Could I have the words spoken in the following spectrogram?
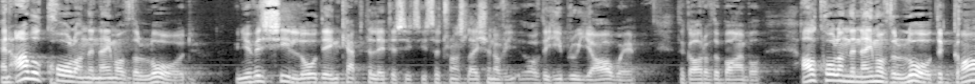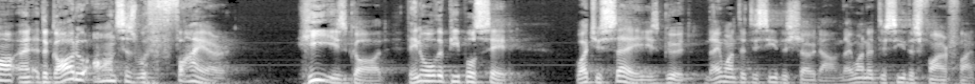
and I will call on the name of the Lord. When you ever see Lord there in capital letters, it's, it's a translation of, of the Hebrew Yahweh, the God of the Bible. I'll call on the name of the Lord, the God, uh, the God who answers with fire. He is God. Then all the people said, What you say is good. They wanted to see the showdown. They wanted to see this firefight.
